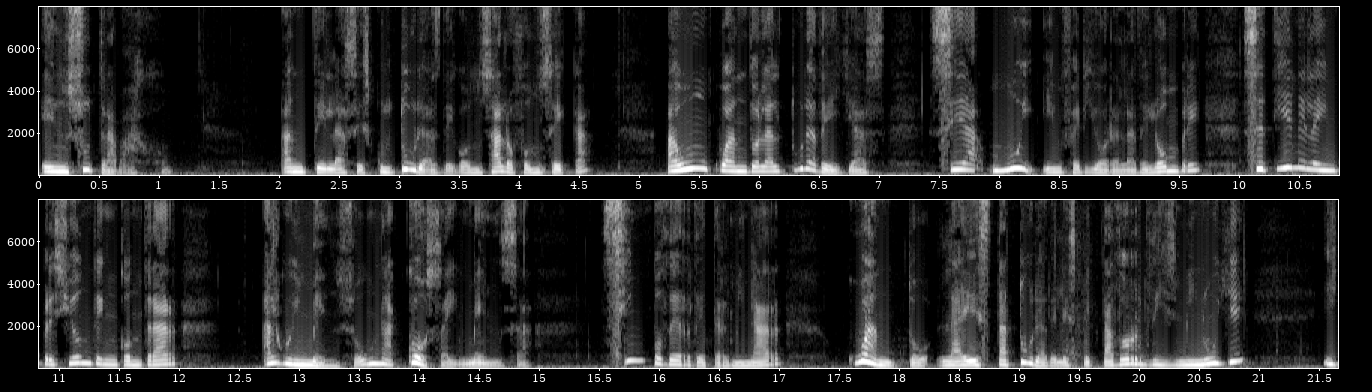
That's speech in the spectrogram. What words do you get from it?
en su trabajo. Ante las esculturas de Gonzalo Fonseca, aun cuando la altura de ellas sea muy inferior a la del hombre, se tiene la impresión de encontrar algo inmenso, una cosa inmensa, sin poder determinar cuánto la estatura del espectador disminuye y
